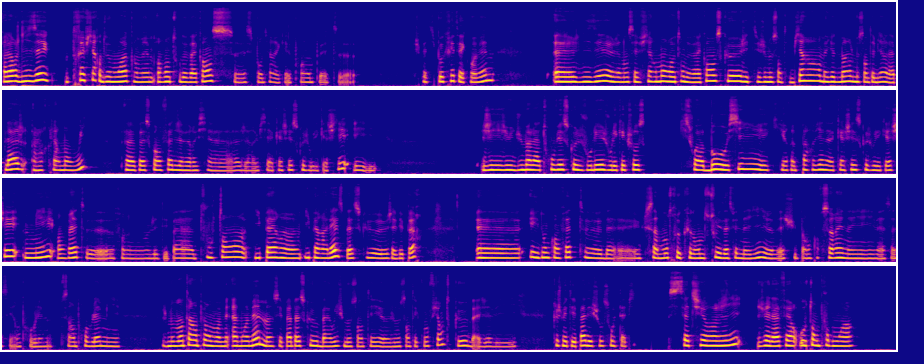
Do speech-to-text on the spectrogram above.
Alors, je disais, très fière de moi quand même, en retour de vacances, euh, c'est pour dire à quel point on peut être. je suis pas hypocrite avec moi-même. je disais, j'annonçais fièrement en retour de vacances que j'étais, je me sentais bien en maillot de bain, je me sentais bien à la plage. Alors, clairement, oui. Parce qu'en fait, j'avais réussi à, j'ai réussi à cacher ce que je voulais cacher et j'ai eu du mal à trouver ce que je voulais. Je voulais quelque chose qui soit beau aussi et qui parvienne à cacher ce que je voulais cacher. Mais en fait, euh, enfin, j'étais pas tout le temps hyper, euh, hyper à l'aise parce que j'avais peur. Euh, et donc en fait, bah, ça montre que dans tous les aspects de ma vie, bah, je suis pas encore sereine et bah, ça c'est un problème. C'est un problème je me mentais un peu à moi-même. C'est pas parce que bah oui je me sentais, je me sentais confiante que bah, j'avais que je mettais pas des choses sous le tapis cette chirurgie, je vais la faire autant pour moi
